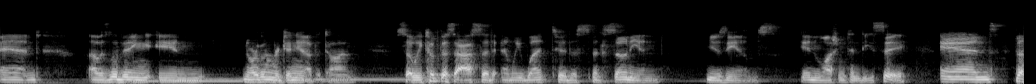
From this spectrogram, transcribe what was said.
and I was living in Northern Virginia at the time. So we took this acid and we went to the Smithsonian museums in Washington D.C. And the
